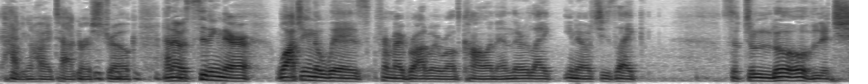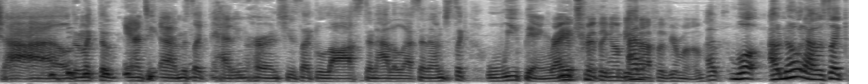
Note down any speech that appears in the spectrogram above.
having a heart attack or a stroke, and I was sitting there watching The Wiz from my Broadway World column, and they're like, you know, she's like. Such a lovely child. And like the Auntie M is like petting her and she's like lost and adolescent. And I'm just like weeping, right? You're tripping on And- behalf of your mom. I, well, I know it. I was like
